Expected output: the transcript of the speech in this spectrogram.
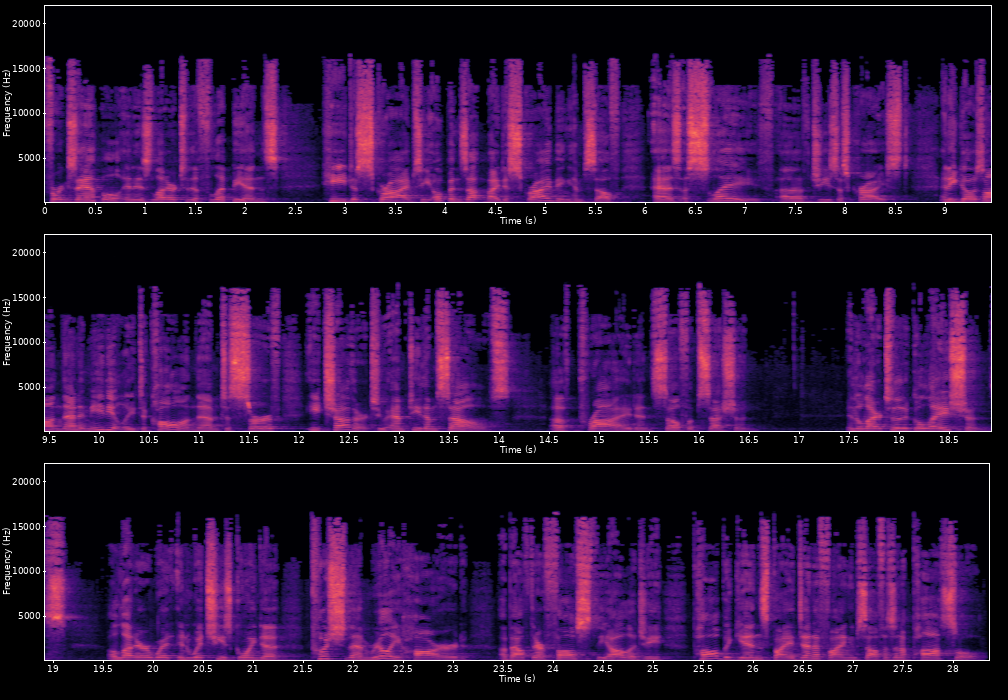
For example, in his letter to the Philippians, he describes, he opens up by describing himself as a slave of Jesus Christ. And he goes on then immediately to call on them to serve each other, to empty themselves of pride and self obsession. In the letter to the Galatians, a letter in which he's going to push them really hard about their false theology, Paul begins by identifying himself as an apostle,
